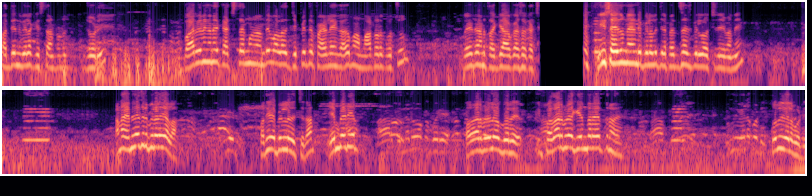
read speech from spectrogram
పద్దెనిమిది వేలకు ఇస్తా అంటాడు జోడీ. బార్గెనింగ్ అనేది ఖచ్చితంగా ఉందండి వాళ్ళు చెప్పితే ఫైనల్ ఏం కాదు. మనం మాట్లాడుకోవచ్చు. రేట్ అనేది తగ్గే అవకాశాలు ఖచ్చితంగా. ఈ సైజు ఉన్నాయండి పిల్లలు. పెద్ద సైజు పిల్లలు వచ్చినాయి ఇవన్నీ. అన్న ఎన్ని తెచ్చిన పిల్లలు ఇవ్వాలా పదిహేడు పిల్లలు వచ్చిరా ఏం రేట్ పదహారు పిల్లలు ఒక గొర్రె. ఈ పదహారు పిల్లలకి ఏం ధర చెప్తున్నావు? తొమ్మిది వేల కోటి.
